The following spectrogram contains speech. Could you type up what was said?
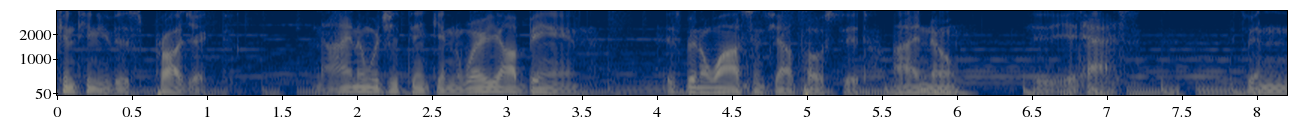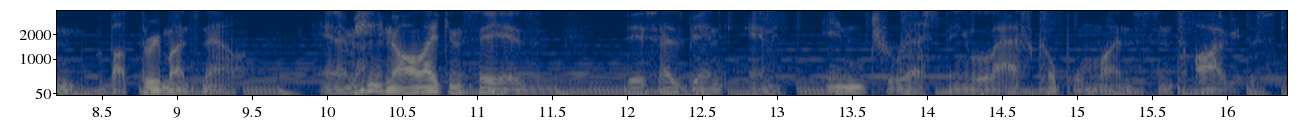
continue this project. Now I know what you're thinking. Where y'all been? It's been a while since y'all posted. I know it, it has. It's been about three months now, and I mean, all I can say is this has been an interesting last couple months since August.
